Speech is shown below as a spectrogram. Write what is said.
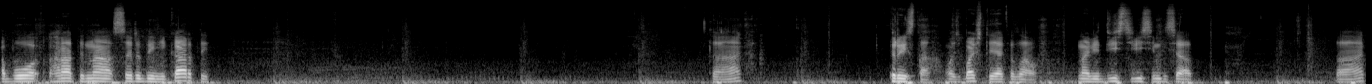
або грати на середині карти. Так. 300. Ось бачите, я казав. Навіть 280. Так.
